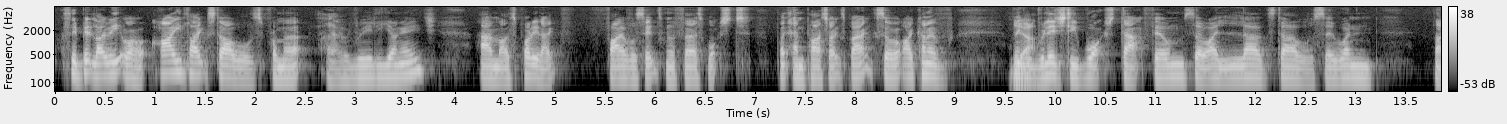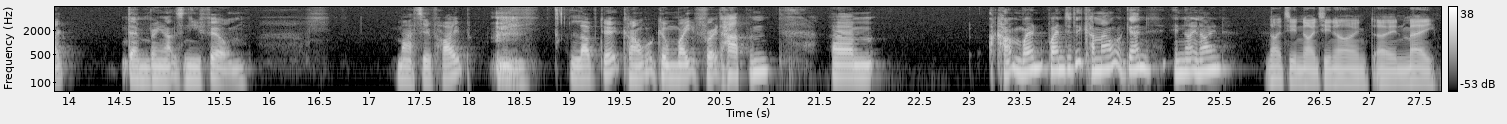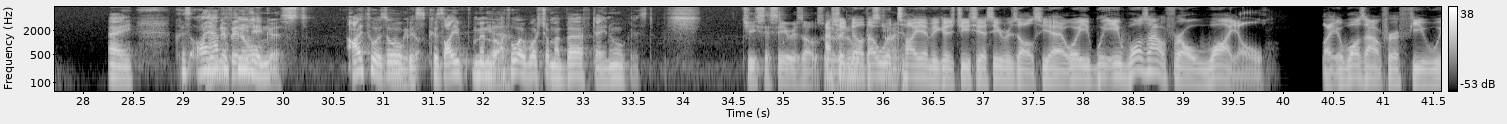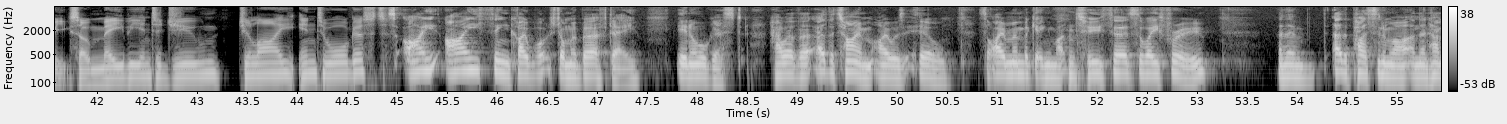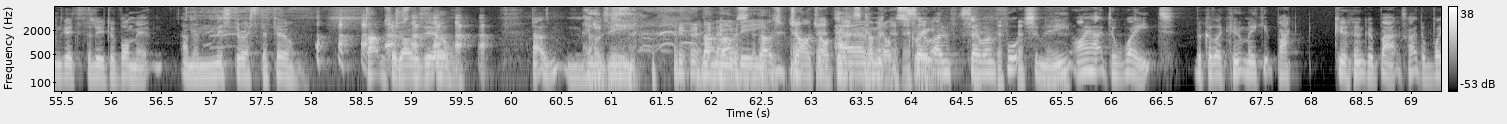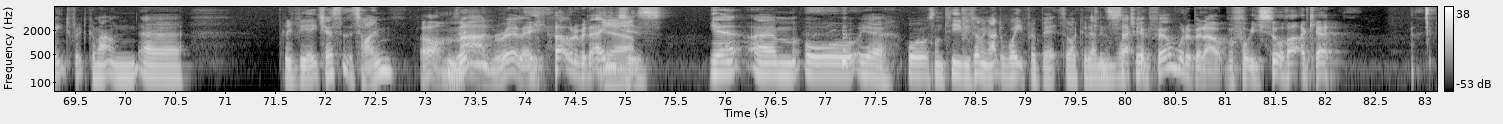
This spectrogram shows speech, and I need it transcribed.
it's a bit like me. Well, I like Star Wars from a, a really young age. Um, I was probably like five or six when I first watched like Empire Strikes Back. So I kind of, I think, I religiously watched that film. So I love Star Wars. So when, like, them bringing out this new film, massive hype. Loved it. Can't can wait for it to happen. Um, I can't. When when did it come out again? In '99? 1999 uh, in May. Hey, because I Wouldn't have a been feeling. August. I thought it was when we August got- because I remember. I thought I watched it on my birthday in August. GCSE results. Actually, no, August, that would right? tie in because GCSE results. Yeah, well, it, it was out for a while. Like it was out for a few weeks, so maybe into June, July, into August. So I I think I watched on my birthday in August. However, at the time I was ill, so I remember getting about two thirds the way through, and then at the Palace Cinema, and then having to go to the loo to vomit, and then missed the rest of the film That was because I was the ill. Film. That was maybe. That, that was, maybe. that was Jar Jar Binks Um, coming on so, screen. so unfortunately, I had to wait because I couldn't make it back. Couldn't go back, so I had to wait for it to come out on uh, probably VHS at the time. Oh man, really? That would have been ages. Yeah, um, or yeah, or it was on TV. Something I had to wait for a bit so I could then watch it. The watch second it. film would have been out before you saw that again.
